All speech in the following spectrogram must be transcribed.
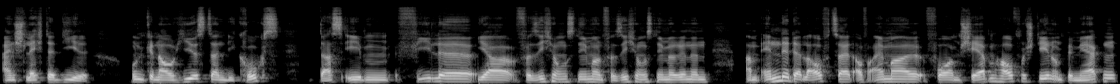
ein schlechter Deal. Und genau hier ist dann die Krux, dass eben viele ja Versicherungsnehmer und Versicherungsnehmerinnen am Ende der Laufzeit auf einmal vor dem Scherbenhaufen stehen und bemerken,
